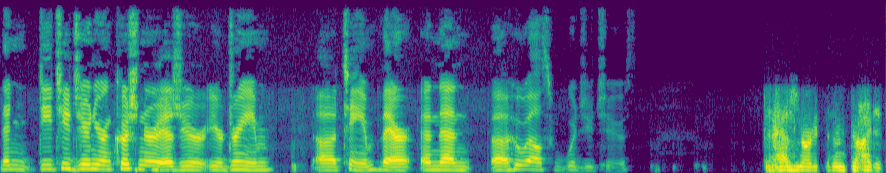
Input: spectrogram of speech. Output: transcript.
then DT Jr. and Kushner as your your dream uh, team there, and then uh, who else would you choose? that hasn't already been indicted.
